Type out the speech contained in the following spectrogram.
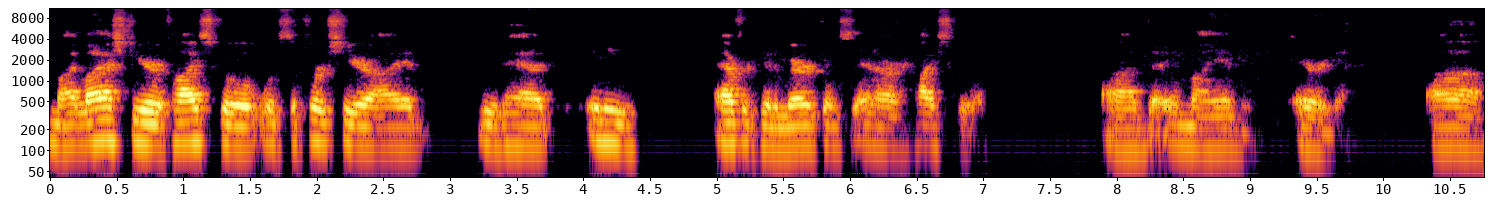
my last year of high school was the first year I had we'd had any African Americans in our high school uh, in Miami area. Uh,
